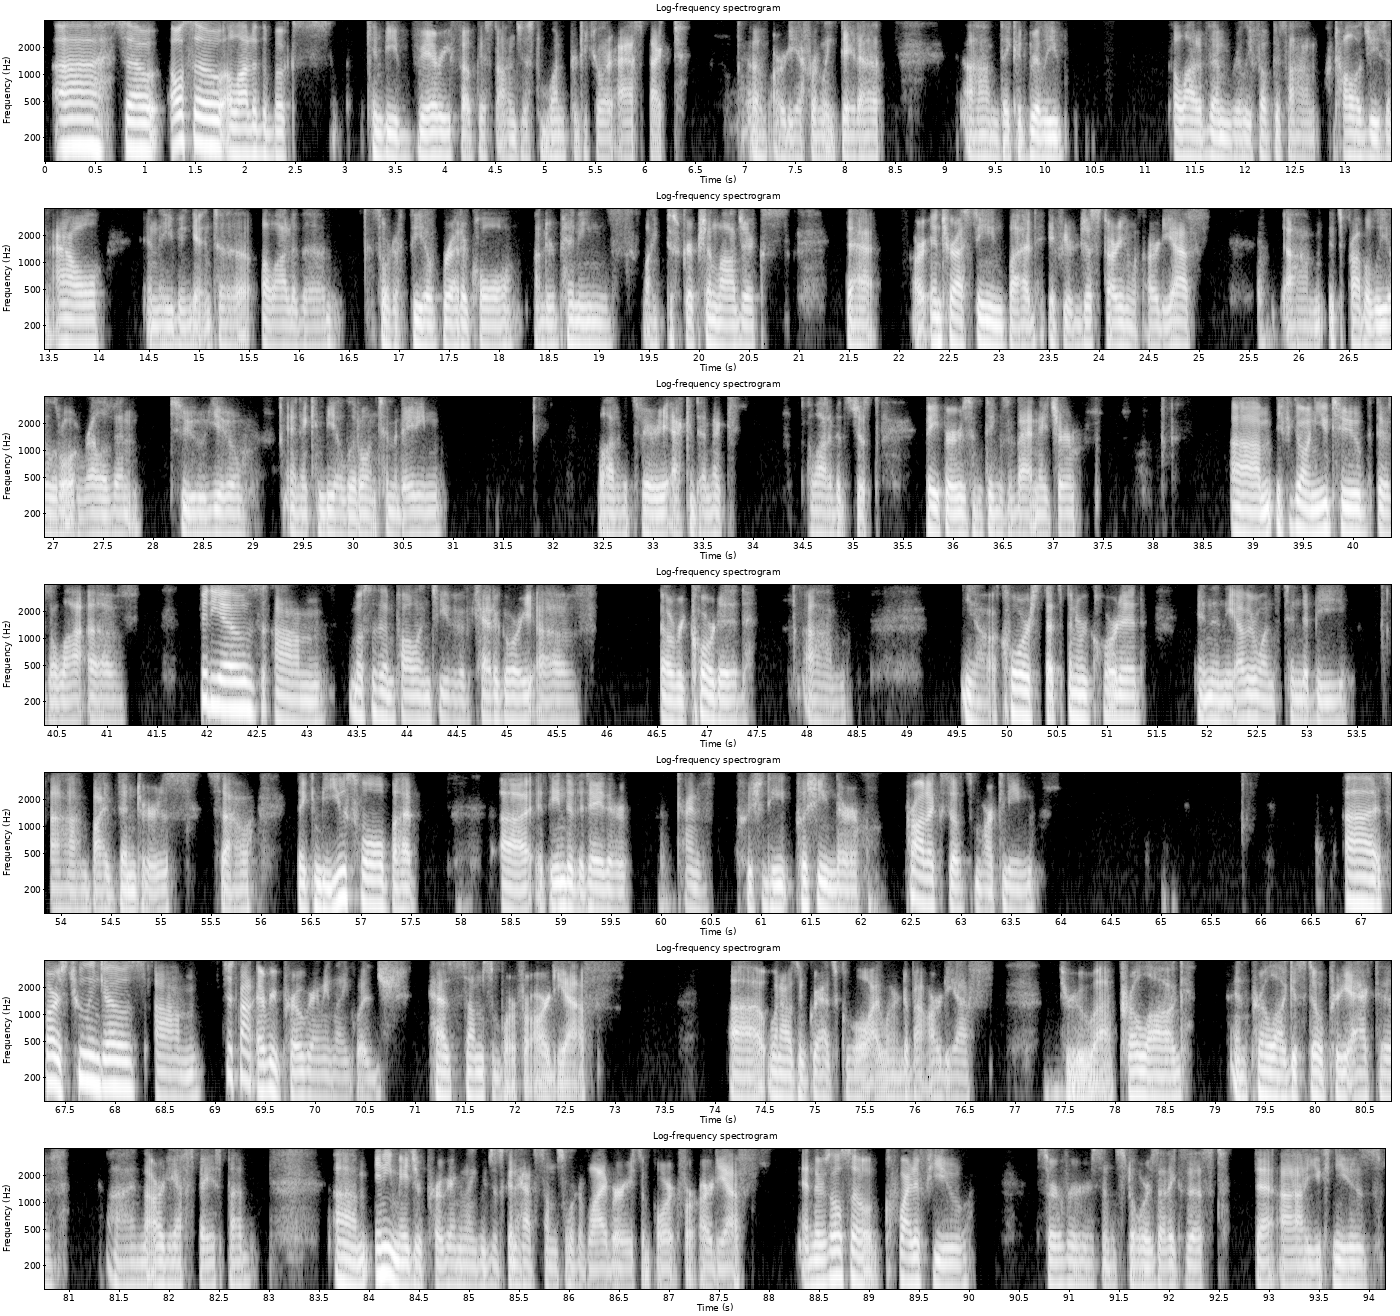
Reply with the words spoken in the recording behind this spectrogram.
Uh, so also a lot of the books can be very focused on just one particular aspect of RDF or linked data. Um, they could really, a lot of them really focus on ontologies and OWL, and they even get into a lot of the sort of theoretical underpinnings like description logics that are interesting, but if you're just starting with RDF, um, it's probably a little irrelevant to you. and it can be a little intimidating. A lot of it's very academic. A lot of it's just papers and things of that nature. Um, if you go on YouTube, there's a lot of videos. Um, most of them fall into either the category of a recorded, um, you know, a course that's been recorded, and then the other ones tend to be um, by vendors. So they can be useful, but uh, at the end of the day, they're kind of pushing pushing their product, so it's marketing. Uh, as far as tooling goes, um, just about every programming language has some support for RDF. Uh, when I was in grad school, I learned about RDF through uh, Prolog, and Prolog is still pretty active uh, in the RDF space, but um, any major programming language is going to have some sort of library support for RDF. And there's also quite a few servers and stores that exist that uh, you can use.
